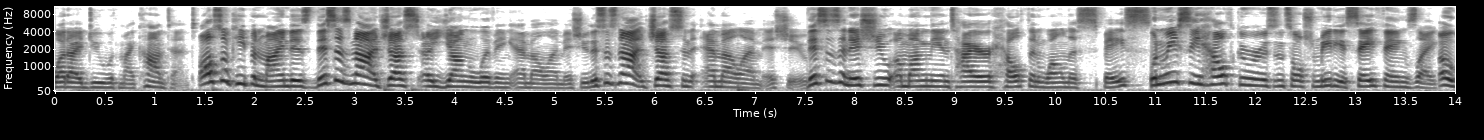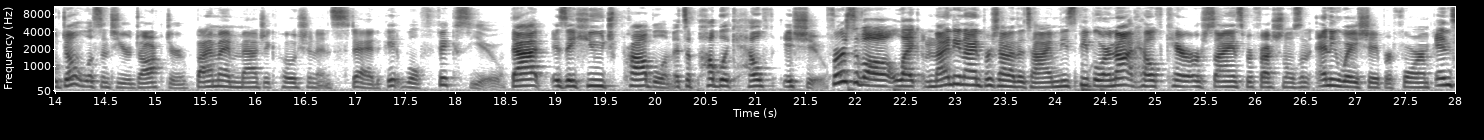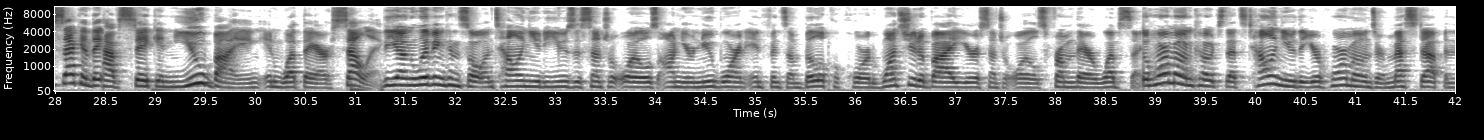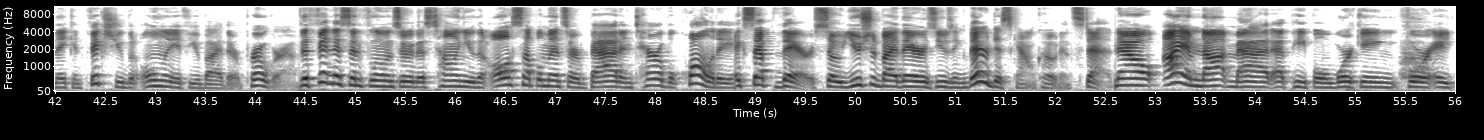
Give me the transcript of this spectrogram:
what I do with my content. Also, keep in mind is this is not just a Young Living MLM issue. This is not just an MLM issue. This is an issue among the entire health and wellness space. When we see health gurus in social media say things like, oh, don't listen to your doctor, buy my magic potion instead, it will fix you. That is a huge problem. It's a public health issue. First of all, like 99% of the time, these people are not healthcare or science professionals in any way, shape, or form. And second, they have stake in you buying in what they are selling. The Young Living consultant telling you to use essential oils on your newborn infant's umbilical cord wants you to buy your essential oils from their website. The hormone coach that's telling you that your hormones are messed up and they can fix you, but only if you buy their program. The fitness influencer that's telling you that all supplements are bad and terrible quality, except theirs. So you should buy theirs using their discount code instead. Now, I am not mad at people working for a.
